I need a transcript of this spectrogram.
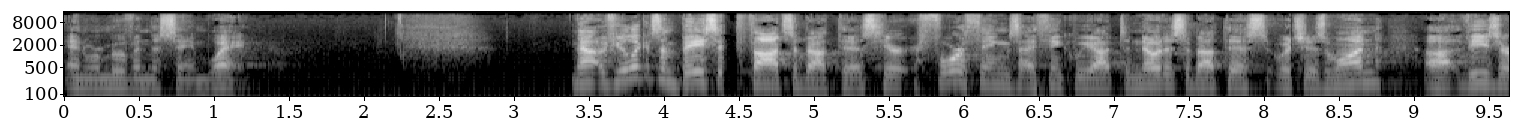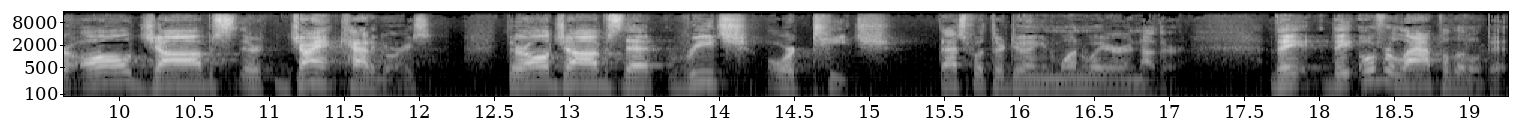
and we're moving the same way. Now, if you look at some basic thoughts about this, here are four things I think we ought to notice about this, which is one, uh, these are all jobs, they're giant categories. They're all jobs that reach or teach. That's what they're doing in one way or another. They, they overlap a little bit.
